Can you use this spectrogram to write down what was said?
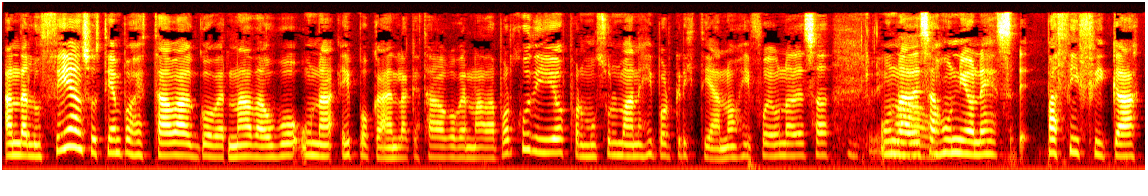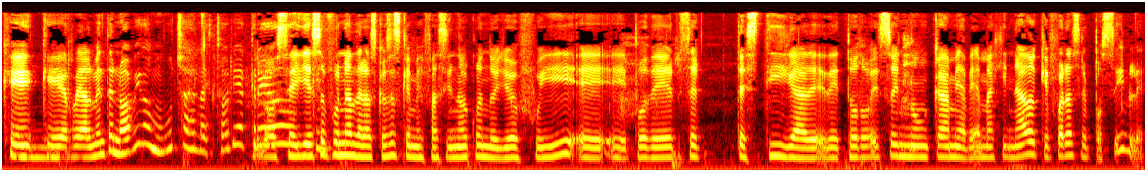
Andalucía en sus tiempos estaba gobernada, hubo una época en la que estaba gobernada por judíos, por musulmanes y por cristianos y fue una de esas una de esas uniones eh, pacíficas que, mm. que, realmente no ha habido muchas en la historia, creo. Sé, y eso fue una de las cosas que me fascinó cuando yo fui, eh, eh, poder ser testiga de, de todo eso y nunca me había imaginado que fuera a ser posible.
